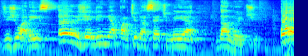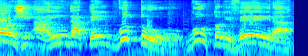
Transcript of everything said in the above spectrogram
de Juarez Angeline a partir das sete e meia da noite. Hoje ainda tem Guto, Guto Oliveira,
